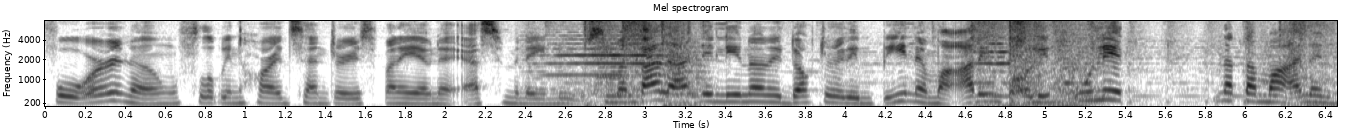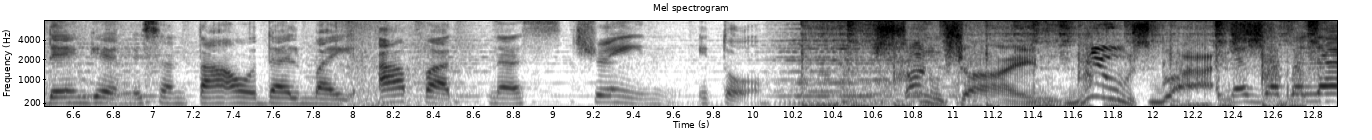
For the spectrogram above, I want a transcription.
4 ng Philippine Heart Center sa panayam ng SMNA News. Samantala, nilinaw ni Dr. Limpin na maaaring paulit-ulit natamaan ng dengue ang isang tao dahil may apat na strain ito. Sunshine News Blast. Nagbabala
